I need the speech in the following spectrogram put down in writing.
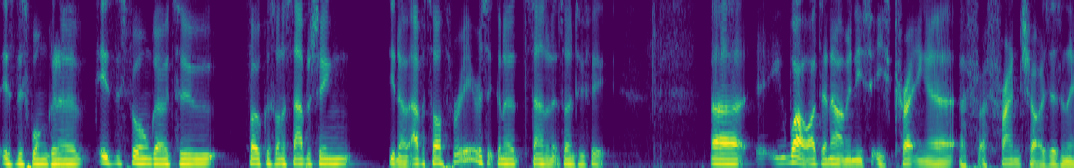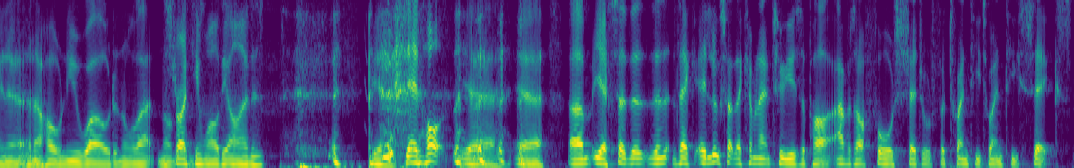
is this one gonna? Is this film going to focus on establishing, you know, Avatar three, or is it going to stand on its own two feet? Uh, well, I don't know. I mean, he's he's creating a, a, a franchise, isn't he, and a, and a whole new world and all that. Nonsense. Striking while the iron is Yeah. dead hot. yeah, yeah, um, yeah. So the, the, it looks like they're coming out two years apart. Avatar four is scheduled for twenty twenty six,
